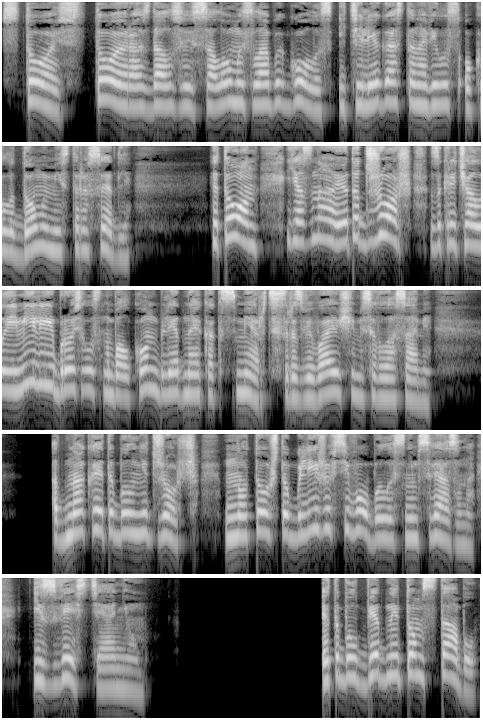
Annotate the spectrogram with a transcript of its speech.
«Стой, стой!» — раздался из соломы слабый голос, и телега остановилась около дома мистера Седли. «Это он! Я знаю, это Джордж!» — закричала Эмилия и бросилась на балкон, бледная как смерть, с развивающимися волосами. Однако это был не Джордж, но то, что ближе всего было с ним связано — известие о нем. Это был бедный Том Стабл,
